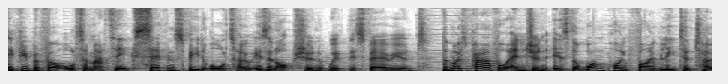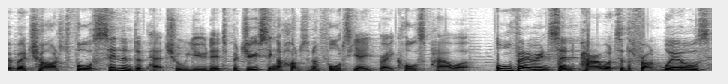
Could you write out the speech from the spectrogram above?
If you prefer automatic, 7-speed auto is an option with this variant. The most powerful engine is the 1.5 litre turbocharged 4-cylinder petrol unit producing 148 brake horsepower. All variants send power to the front wheels.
